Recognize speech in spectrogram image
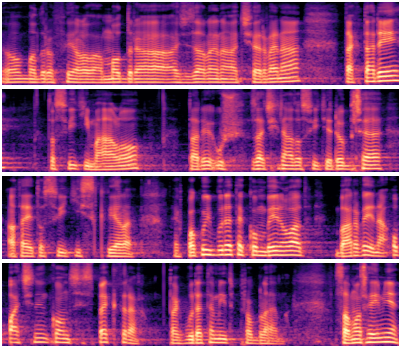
jo, modrofialová, modrá až zelená, červená, tak tady to svítí málo, tady už začíná to svítit dobře a tady to svítí skvěle. Tak pokud budete kombinovat barvy na opačném konci spektra, tak budete mít problém. Samozřejmě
